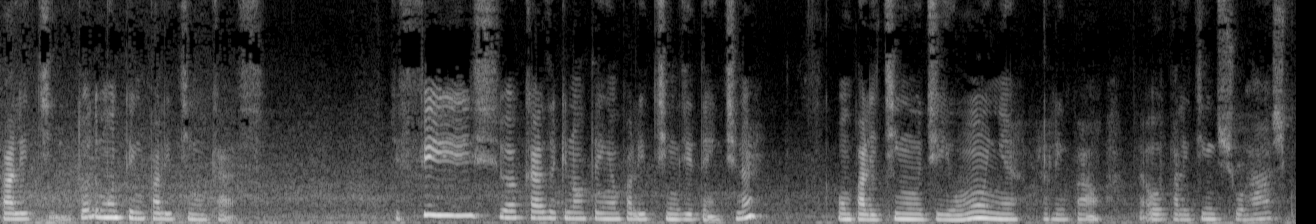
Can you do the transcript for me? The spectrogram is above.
palitinho. Todo mundo tem um palitinho em casa. Difícil a casa que não tenha um palitinho de dente, né? Ou um palitinho de unha para limpar, ou palitinho de churrasco.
